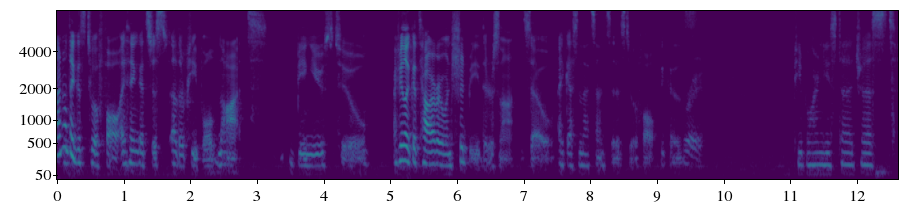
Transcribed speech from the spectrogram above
I don't think it's to a fault. I think it's just other people not being used to. I feel like it's how everyone should be. They're just not. So I guess in that sense, it is to a fault because Right. people aren't used to just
